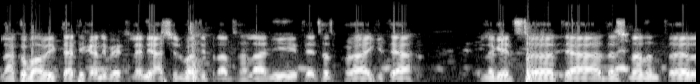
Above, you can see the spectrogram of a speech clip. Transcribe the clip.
लाखो भाविक त्या ठिकाणी भेटले आणि आशीर्वादी प्राप्त झाला. आणि त्याचंच फळ आहे की त्या लगेच त्या दर्शनानंतर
